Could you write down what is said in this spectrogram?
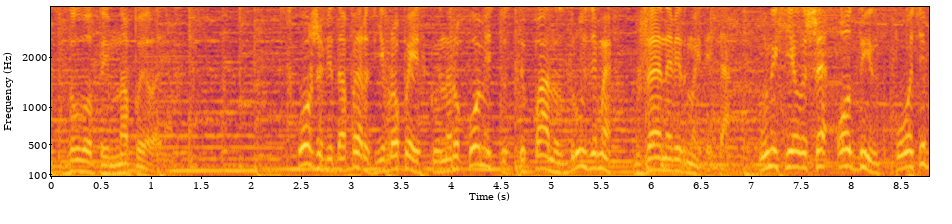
золотим напиленням. Схоже, від афер з європейською нерухомістю Степану з друзями вже не відмитися. У них є лише один спосіб,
